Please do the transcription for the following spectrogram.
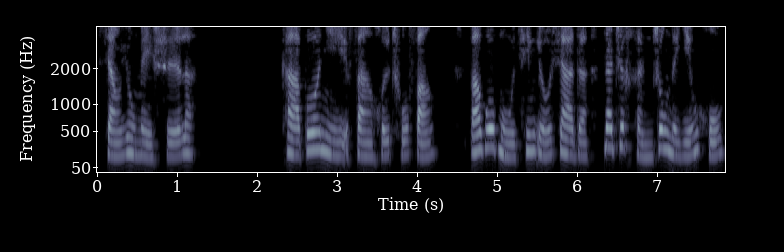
享用美食了。卡波尼返回厨房，把我母亲留下的那只很重的银壶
